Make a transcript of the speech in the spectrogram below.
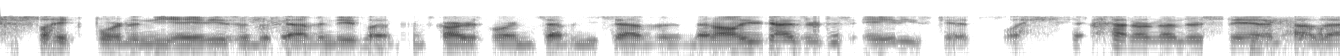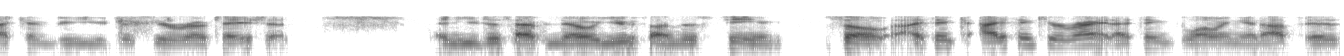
is like born in the 80s or the 70s. Like Vince Carter's born in 77. And then all these guys are just 80s kids. Like I don't understand how that can be just your rotation, and you just have no youth on this team. so I think I think you're right. I think blowing it up is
